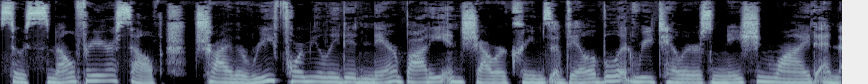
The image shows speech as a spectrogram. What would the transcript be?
So smell for yourself. Try the reformulated Nair body and shower creams available at retailers nationwide and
